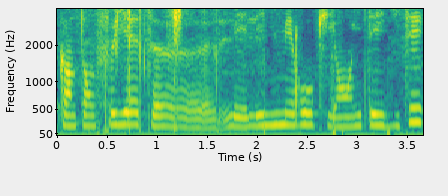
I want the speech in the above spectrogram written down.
quand on feuillette les, les, numéros qui ont été édités,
